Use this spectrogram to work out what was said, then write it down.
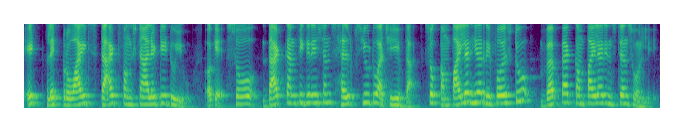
It like provides that functionality to you. Okay so that configurations helps you to achieve that. So compiler here refers to webpack compiler instance only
